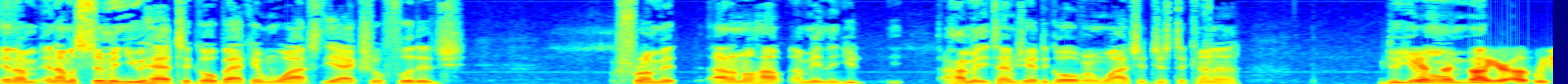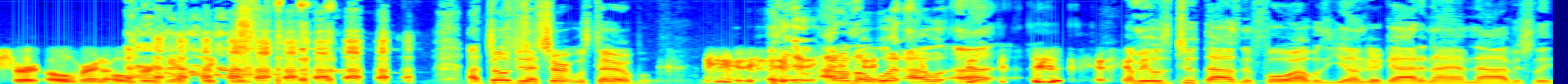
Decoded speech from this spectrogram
and I'm and I'm assuming you had to go back and watch the actual footage from it. I don't know how. I mean, you how many times you had to go over and watch it just to kind of do your yes, own. I saw your ugly shirt over and over again. I told you that shirt was terrible. I don't know what I was. I, I mean, it was 2004. I was a younger guy than I am now. Obviously,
